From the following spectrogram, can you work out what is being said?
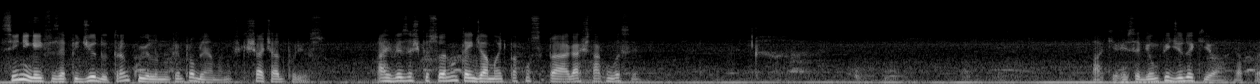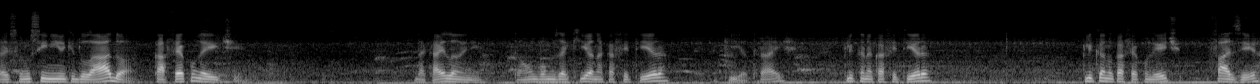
Se ninguém fizer pedido, tranquilo, não tem problema. Não fique chateado por isso. Às vezes as pessoas não têm diamante para gastar com você. Aqui, eu recebi um pedido aqui, ó. Apareceu no sininho aqui do lado, ó. Café com leite. Da Kailane. Então vamos aqui, ó, na cafeteira. Aqui atrás. Clica na cafeteira. Clica no café com leite. Fazer.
